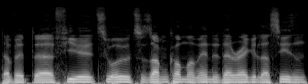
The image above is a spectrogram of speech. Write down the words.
Da wird äh, viel zu, zusammenkommen am Ende der Regular Season.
